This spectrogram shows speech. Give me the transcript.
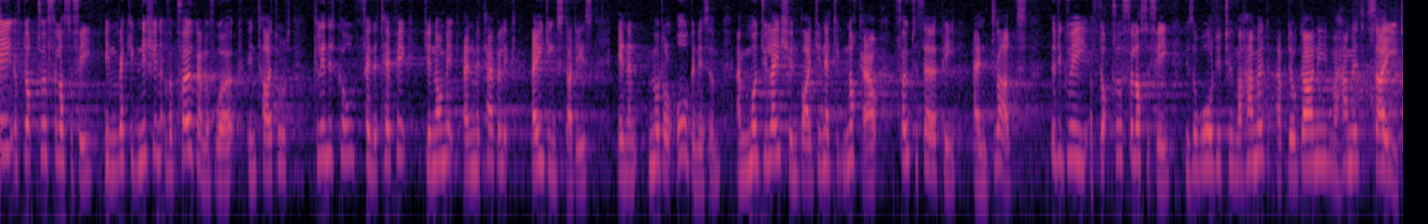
Degree of Doctor of Philosophy in recognition of a programme of work entitled Clinical Phenotypic, Genomic and Metabolic Aging Studies in a Model Organism and Modulation by Genetic Knockout, Phototherapy and Drugs, the degree of Doctor of Philosophy is awarded to Muhammad Abdulghani Muhammad Saeed.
